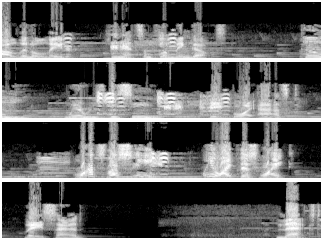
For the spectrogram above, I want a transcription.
A little later, he met some flamingos. Tell me, where is the sea? Big Boy asked. What's the sea? We like this white. They said. Next,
